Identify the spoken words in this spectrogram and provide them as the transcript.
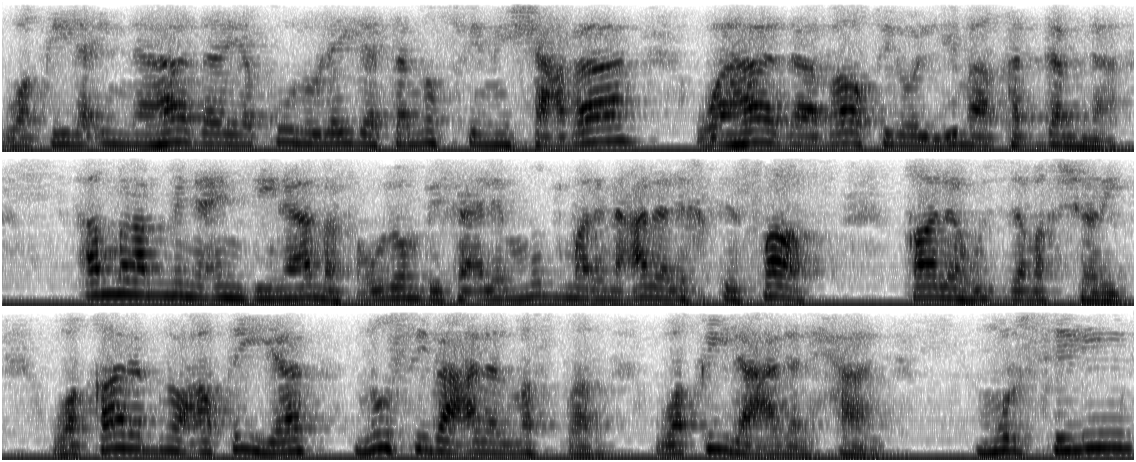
وقيل إن هذا يكون ليلة النصف من شعبان وهذا باطل لما قدمنا. أمرا من عندنا مفعول بفعل مضمر على الاختصاص قاله الزمخشري وقال ابن عطية نصب على المصدر وقيل على الحال. مرسلين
